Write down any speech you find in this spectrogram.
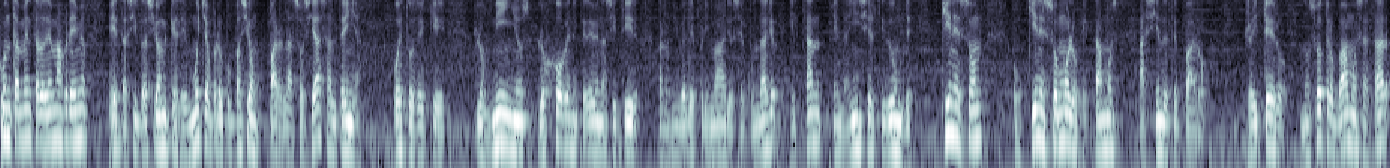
juntamente a los demás gremios esta situación que es de mucha preocupación para la sociedad salteña, puesto de que los niños, los jóvenes que deben asistir a los niveles primarios, secundarios, están en la incertidumbre. ¿Quiénes son o quiénes somos los que estamos haciendo este paro. Reitero, nosotros vamos a estar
